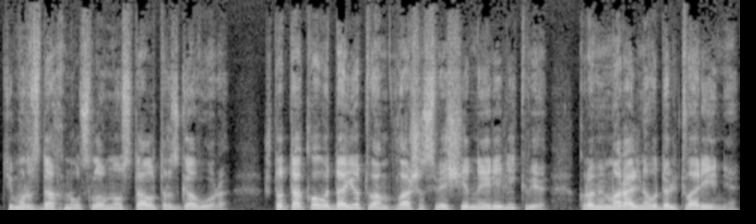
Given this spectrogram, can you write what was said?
Тимур вздохнул, словно устал от разговора. Что такого дает вам ваша священная реликвия, кроме морального удовлетворения?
